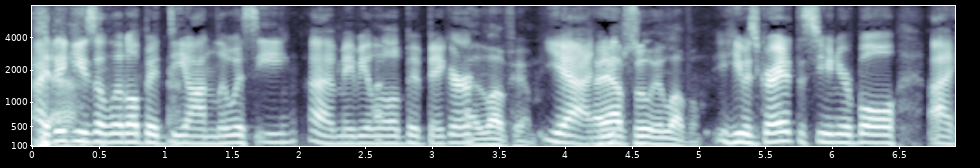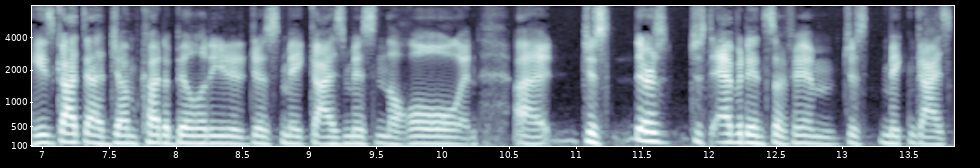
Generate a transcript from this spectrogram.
I think he's a little bit Dion Lewis y, uh, maybe a little bit bigger. I love him. Yeah, I he- absolutely love him. he was great at the Senior Bowl. Uh, he's got that jump cut ability to just make guys miss in the hole, and uh, just there's just evidence of him just making guys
